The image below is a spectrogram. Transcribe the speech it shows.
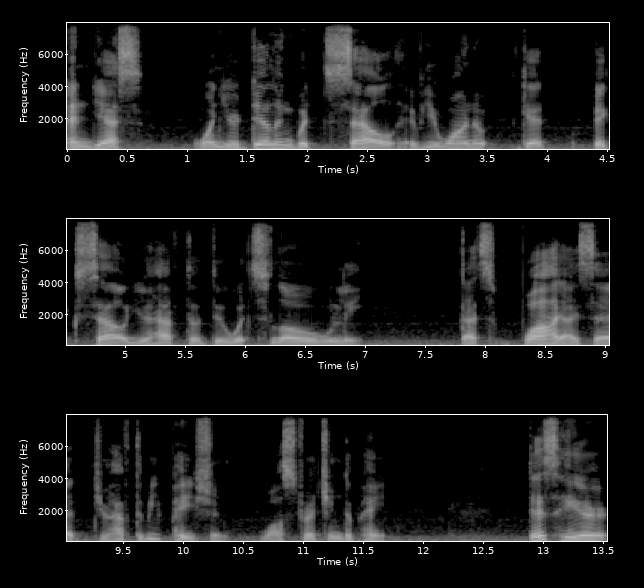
And yes, when you're dealing with cell, if you want to get big cell, you have to do it slowly. That's why I said you have to be patient while stretching the paint. This here,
